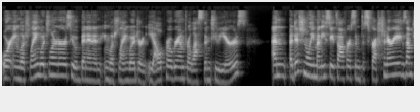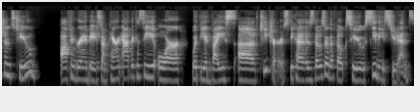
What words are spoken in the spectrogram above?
or English language learners who have been in an English language or an EL program for less than two years. And additionally, many states offer some discretionary exemptions too, often granted based on parent advocacy or with the advice of teachers, because those are the folks who see these students.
